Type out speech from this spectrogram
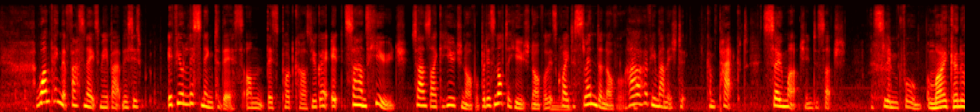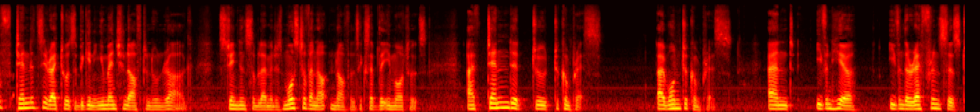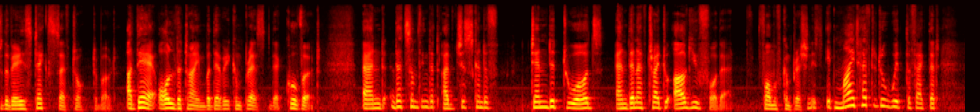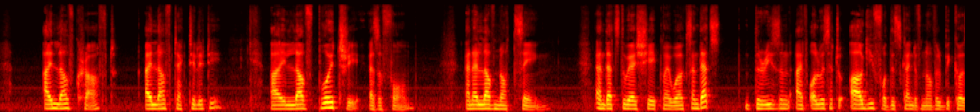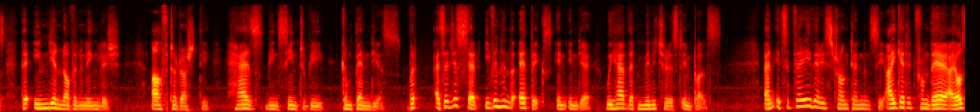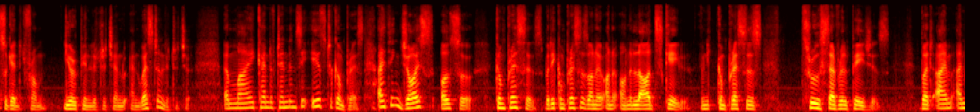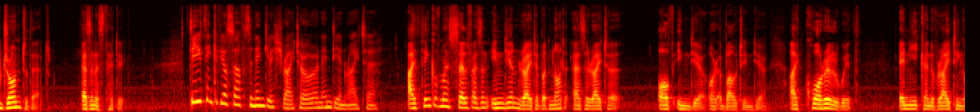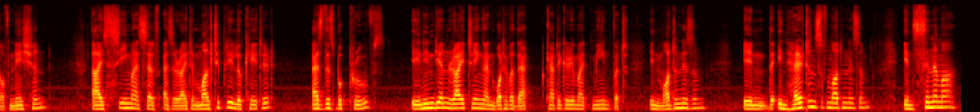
One thing that fascinates me about this is if you're listening to this on this podcast, you're going. It sounds huge, sounds like a huge novel, but it's not a huge novel. It's No. quite a slender novel. How have you managed to compact so much into such a slim form? My kind of tendency right towards the beginning, you mentioned Afternoon Raag, Strange and Sublime most of our no- novels, except The Immortals, I've tended to, to compress. I want to compress. And even here, even the references to the various texts I've talked about are there all the time, but they're very compressed, they're covert. And that's something that I've just kind of tended towards, and then I've tried to argue for that form of compression. It, it might have to do with the fact that I love craft, I love tactility, I love poetry as a form, and I love not saying. And that's the way I shape my works. And that's the reason I've always had to argue for this kind of novel because the Indian novel in English after Rushdie has been seen to be compendious. But as I just said, even in the epics in India, we have that miniaturist impulse. And it's a very, very strong tendency. I get it from there. I also get it from European literature and, and Western literature. Uh, my kind of tendency is to compress. I think Joyce also compresses, but he compresses on a, on a, on a large scale. I mean, he compresses through several pages. But I'm, I'm drawn to that as an aesthetic. Do you think of yourself as an English writer or an Indian writer? I think of myself as an Indian writer, but not as a writer of India or about India. I quarrel with any kind of writing of nation. I see myself as a writer multiply located, as this book proves, in Indian writing and whatever that category might mean, but in modernism, in the inheritance of modernism, in cinema.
